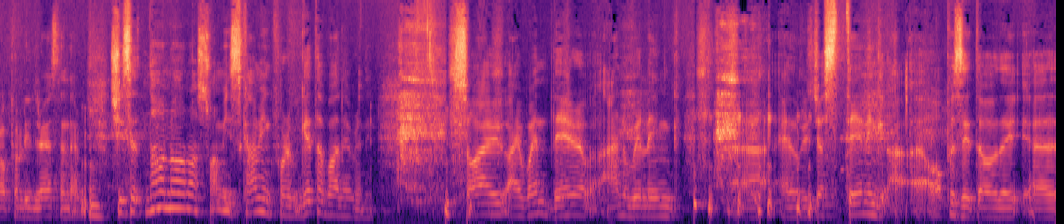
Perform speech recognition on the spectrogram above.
properly dressed." And everything. Mm. she said, "No, no, no. Swami is coming. Forget about everything." so I, I went there unwilling, uh, and we just standing uh, opposite of the uh,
